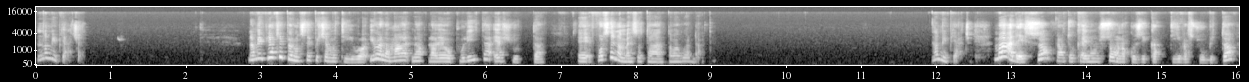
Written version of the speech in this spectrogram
Non mi piace. Non mi piace per un semplice motivo. Io la mano l'avevo pulita e asciutta. E forse ne ho messo tanto ma guardate. Non mi piace. Ma adesso dato che non sono così cattiva subito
